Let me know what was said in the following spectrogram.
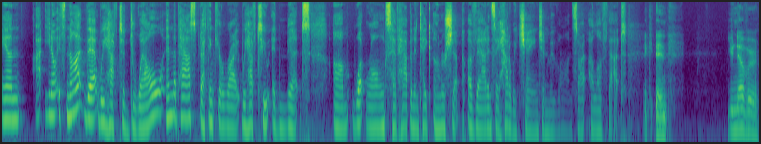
And I, you know, it's not that we have to dwell in the past, but I think you're right. We have to admit um, what wrongs have happened and take ownership of that and say, how do we change and move on? So I, I love that. And you never,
